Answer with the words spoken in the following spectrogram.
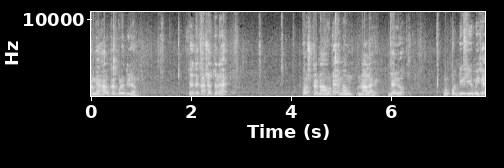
আমি হালকা করে দিলাম, যাতে কাঁসার থালায় কষ্ট না ওঠে এবং না লাগে। যাই হোক, ওপর দিয়ে দিয়ে মেখে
